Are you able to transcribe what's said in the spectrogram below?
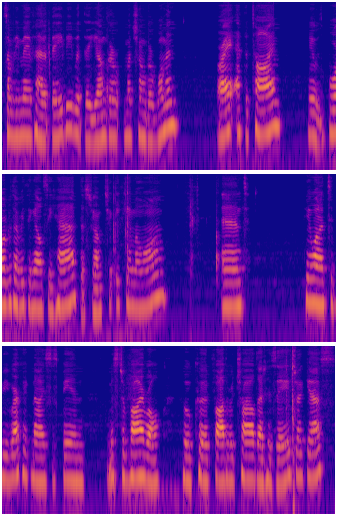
Somebody may have had a baby with a younger, much younger woman, right? At the time, he was bored with everything else he had. This young chickie came along, and he wanted to be recognized as being Mr. Viral, who could father a child at his age, I guess.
